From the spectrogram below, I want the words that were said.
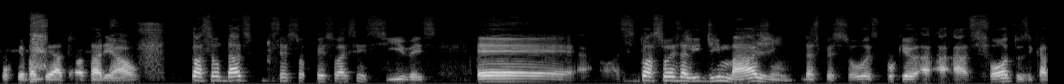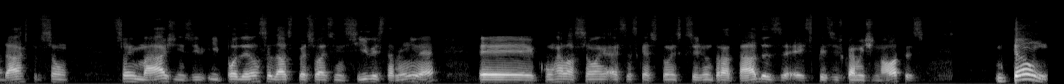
porque vai ter ato notarial, situação de dados pessoais sensíveis, é, situações ali de imagem das pessoas, porque a, a, as fotos e cadastros são, são imagens e, e poderão ser dados pessoais sensíveis também, né? É, com relação a essas questões que sejam tratadas, é, especificamente notas. Então,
